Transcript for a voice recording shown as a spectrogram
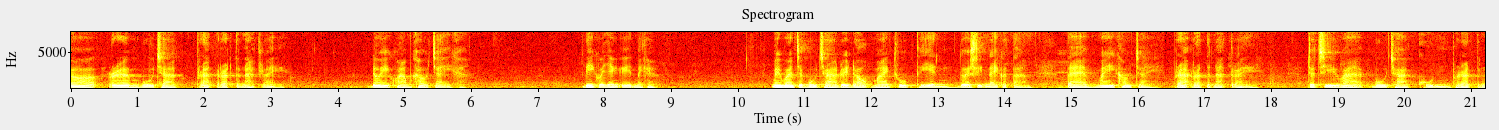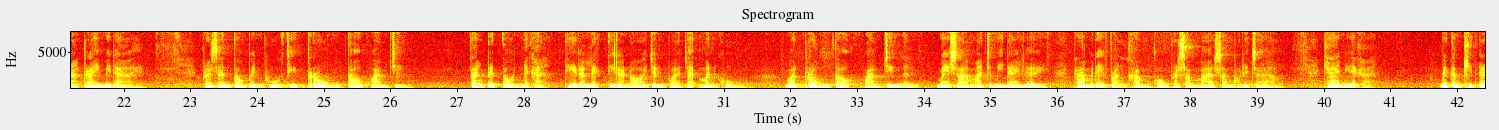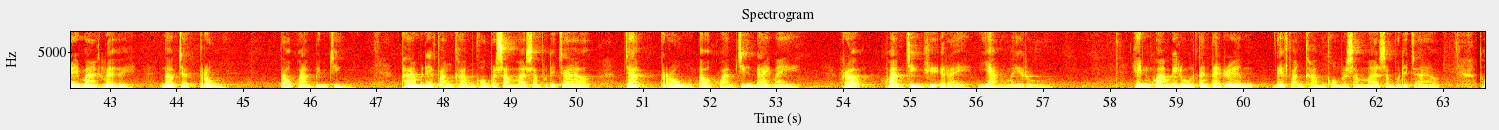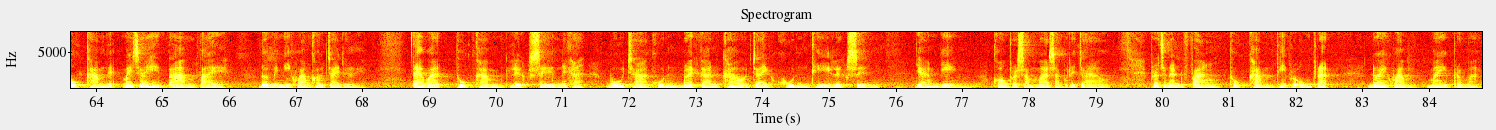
ก็เริ่มบูชาพระรัตนตรัย ด้วยความเข้าใจค่ะ ดีกว่าอย่างอื่นไหมคะไม่ว่าจะบูชาด้วยดอกไม้ทูบเทียนด้วยสิ่งใดก็ตาม แต่ไม่เข้าใจพระรัตนตรัย จะชื่อว่าบูชาคุณพระรัตนตรัยไม่ได้ เพราะฉะนั้นต้องเป็นผู้ที่ตรงต่อความจริง ตั้งแต่ต้นนะคะ ทีละเล็กทีละน้อยจนกว่าจะมั่นคง ว่าตรงต่อความจริงนั้นไม่สามารถจะมีได้เลย ถ้าไม่ได้ฟังคำของพระสัมมาสัมพุทธเจ้า แค่นี้ค่ะ ไม่ต้องคิดอะไรมากเลย นอกจากตรงต่อความเป็นจริง ถ้าไม่ได้ฟังคำของพระสัมมาสัมพุทธเจ้า จะตรงต่อความจริงได้ไหม เพราะความจริงคืออะไรยังไม่รู้ เห็นความไม่รู้ตั้งแต่เริ่มได้ฟังคำของพระสัมมาสัมพุทธเจ้า ทุกคำเนี่ยไม่ใช่ให้ตามไป โดยไม่มีความเข้าใจเลย แต่ว่าทุกคำลึกซึ้งนะคะบูชาคุณด้วยการเข้าใจคุณที่ลึกซึ้งอย่างยิ่งของพระสัมมาสัมพุทธเจ้า เพราะฉะนั้นฟังทุกคำที่พระองค์ตรัสด้วยความไม่ประมาท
